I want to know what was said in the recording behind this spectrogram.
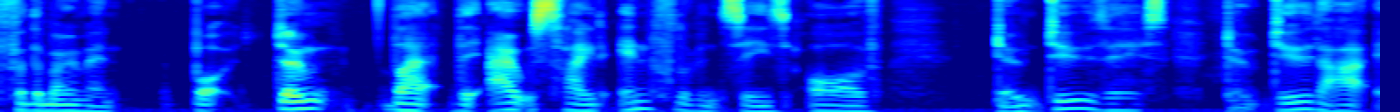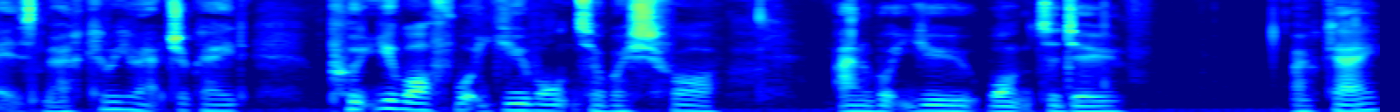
for the moment. But don't let the outside influences of don't do this, don't do that, it's Mercury retrograde, put you off what you want to wish for and what you want to do okay?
